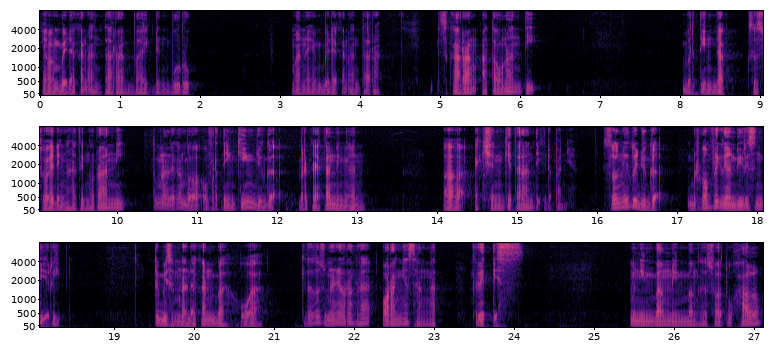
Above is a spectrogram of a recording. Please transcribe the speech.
yang membedakan antara baik dan buruk. Mana yang membedakan antara sekarang atau nanti. Bertindak sesuai dengan hati nurani. Itu menandakan bahwa overthinking juga berkaitan dengan uh, action kita nanti ke depannya. Selain itu juga berkonflik dengan diri sendiri. Itu bisa menandakan bahwa kita tuh sebenarnya orang orangnya sangat kritis. Menimbang-nimbang sesuatu hal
